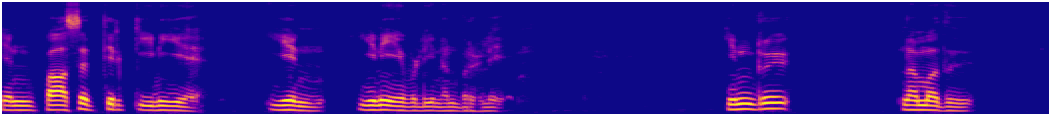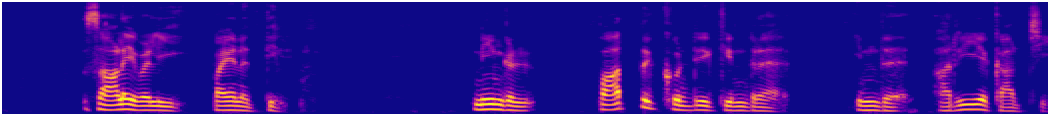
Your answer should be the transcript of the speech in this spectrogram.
என் பாசத்திற்கு இனிய என் இணையவழி நண்பர்களே இன்று நமது சாலை வழி பயணத்தில் நீங்கள் பார்த்து கொண்டிருக்கின்ற இந்த அரிய காட்சி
